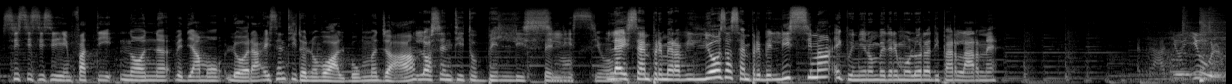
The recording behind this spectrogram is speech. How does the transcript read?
Sì, sì, sì, sì, infatti non vediamo l'ora. Hai sentito il nuovo album già? L'ho sentito bellissimo. Bellissimo. Lei è sempre meravigliosa, sempre bellissima e quindi non vedremo l'ora di parlarne. Radio Yulm.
